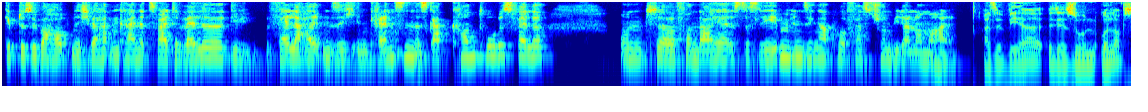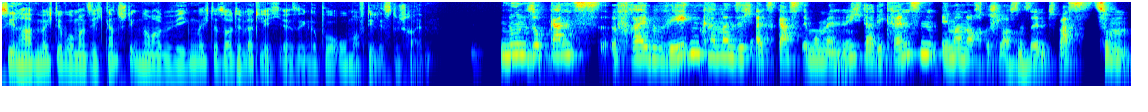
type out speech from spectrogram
gibt es überhaupt nicht. Wir hatten keine zweite Welle. Die Fälle halten sich in Grenzen. Es gab kaum Todesfälle. Und äh, von daher ist das Leben in Singapur fast schon wieder normal. Also wer so ein Urlaubsziel haben möchte, wo man sich ganz stinknormal bewegen möchte, sollte wirklich äh, Singapur oben auf die Liste schreiben. Nun, so ganz frei bewegen kann man sich als Gast im Moment nicht, da die Grenzen immer noch geschlossen sind. Was zum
